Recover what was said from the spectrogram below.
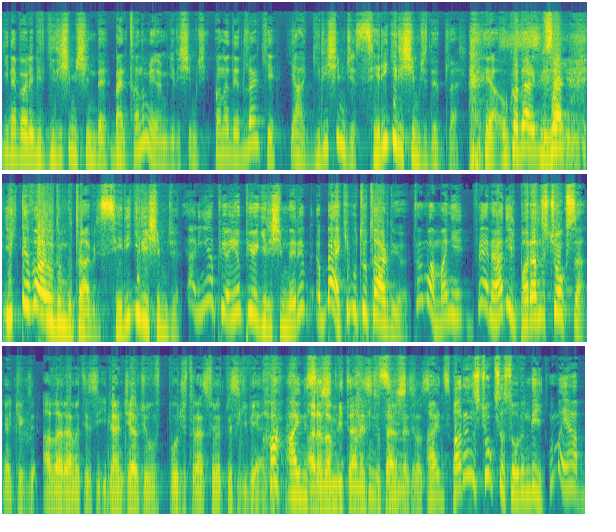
yine böyle bir girişim işinde ben tanımıyorum girişimci. Bana dediler ki ya girişimci seri girişimci dediler. ya o kadar Seri güzel. girişimci. İlk defa duydum bu tabiri. Seri girişimci. Yani yapıyor yapıyor girişimleri belki bu tutar diyor. Tamam hani fena değil paranız çoksa. Ya çok güzel. Allah rahmet eylesin. İlhan Cavcı'nın futbolcu transfer etmesi gibi yani. Ha aynısı Aradan işte. bir tanesi Aynısı tutar işte. nasıl olsa. Aynısı. Paranız çoksa sorun değil. Ama ya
